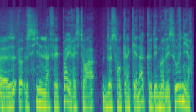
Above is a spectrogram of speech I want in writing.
euh, euh, s'il ne la fait pas, il restera de son quinquennat que des mauvais souvenirs.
